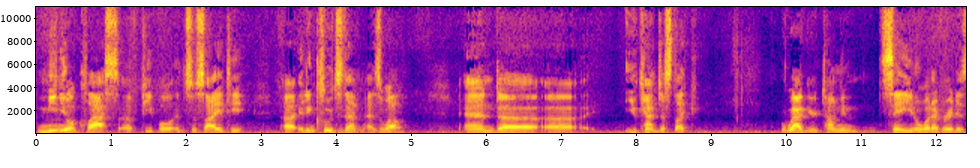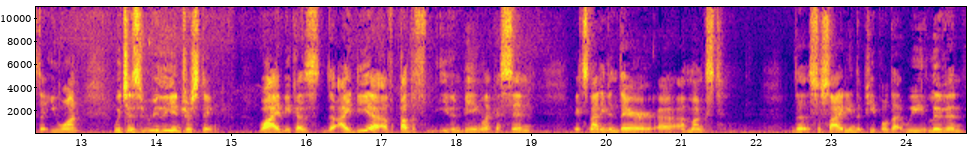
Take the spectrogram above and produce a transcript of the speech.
menial class of people in society uh, it includes them as well. And uh, uh, you can't just like wag your tongue and say, you know, whatever it is that you want, which is really interesting. Why? Because the idea of qadf even being like a sin, it's not even there uh, amongst the society and the people that we live in.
